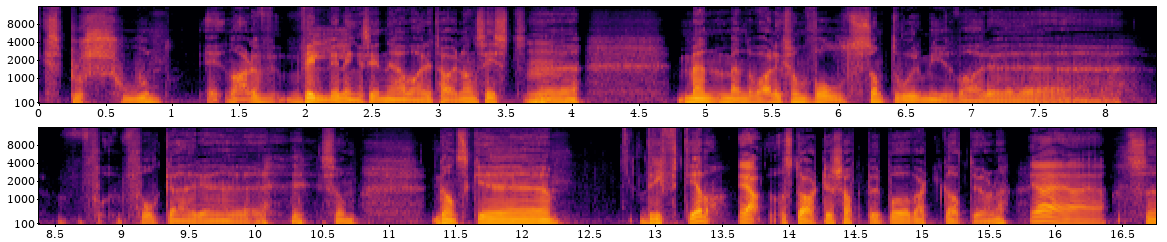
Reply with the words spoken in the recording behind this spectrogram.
eksplosjon. Eh, Nå er det veldig lenge siden jeg var i Thailand sist. Mm. eh, men, men det var liksom voldsomt hvor mye det var eh, Folk er liksom ganske driftige, da. Ja. Og starter sjapper på hvert gatehjørne. Ja, ja, ja. Så,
